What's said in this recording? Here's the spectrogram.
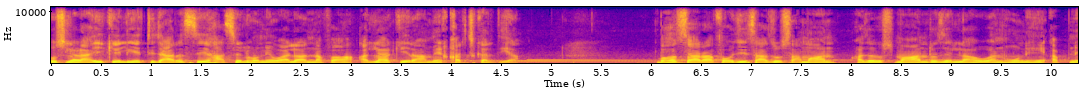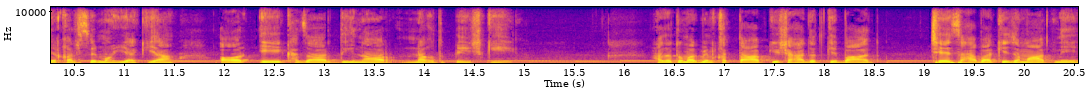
اس لڑائی کے لیے تجارت سے حاصل ہونے والا نفع اللہ کی راہ میں خرچ کر دیا۔ بہت سارا فوجی ساز و سامان حضرت عثمان رضی اللہ عنہ نے اپنے قرض سے مہیا کیا اور ایک ہزار دینار نقد پیش کیے۔ حضرت عمر بن خطاب کی شہادت کے بعد چھ صحابہ کی جماعت نے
